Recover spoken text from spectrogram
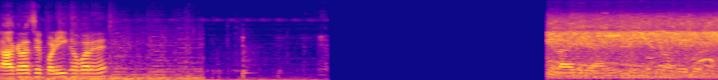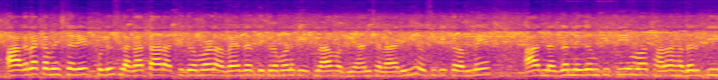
आगरा से बड़ी खबर है। आगरा कमिश्नरेट पुलिस लगातार अतिक्रमण, अवैध अतिक्रमण के खिलाफ अभियान चला रही है। उसी के क्रम में आज नगर निगम की टीम और थाना हदर की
